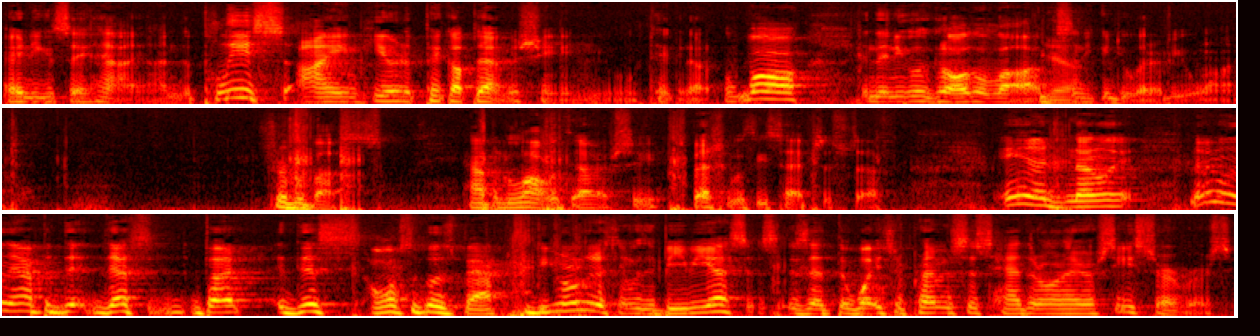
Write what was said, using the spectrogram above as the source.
and you can say, "Hi, I'm the police. I am here to pick up that machine." You take it out of the wall, and then you look at all the logs, Yeah. and you can do whatever you want. Server busts happened a lot with IRC, especially with these types of stuff. And not only not only that, but th- that's but this also goes back to the earlier thing with the BBSs, is that the white supremacists had their own IRC servers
